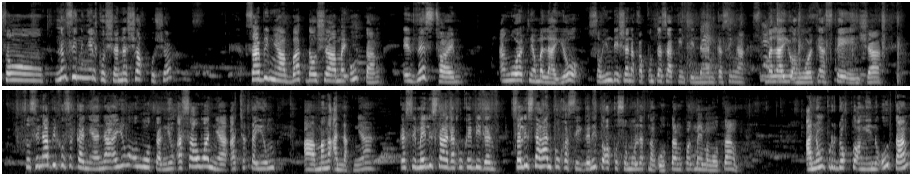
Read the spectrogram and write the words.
So, nang siningil ko siya, na-shock ko siya. Sabi niya, ba't daw siya may utang? And this time, ang work niya malayo. So, hindi siya nakapunta sa aking tindahan kasi nga malayo ang work niya, stay in siya. So, sinabi ko sa kanya na yung umutang, yung asawa niya at saka yung ah, mga anak niya. Kasi may listahan ako, kaibigan. Sa listahan ko kasi, ganito ako sumulat ng utang pag may mga utang. Anong produkto ang inuutang?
